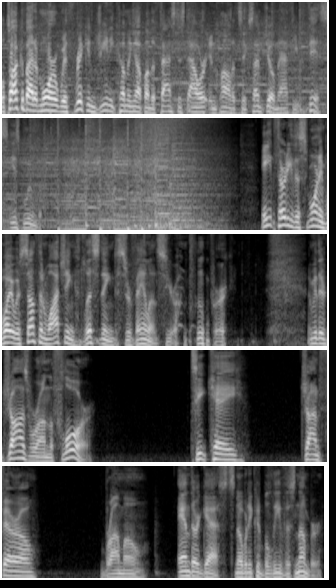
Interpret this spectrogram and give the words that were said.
We'll talk about it more with Rick and Jeannie coming up on the fastest hour in politics. I'm Joe Matthew. This is Bloomberg. 8:30 this morning. Boy, it was something watching, listening to surveillance here on Bloomberg. I mean, their jaws were on the floor. TK, John Ferro, Bramo, and their guests. Nobody could believe this number.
